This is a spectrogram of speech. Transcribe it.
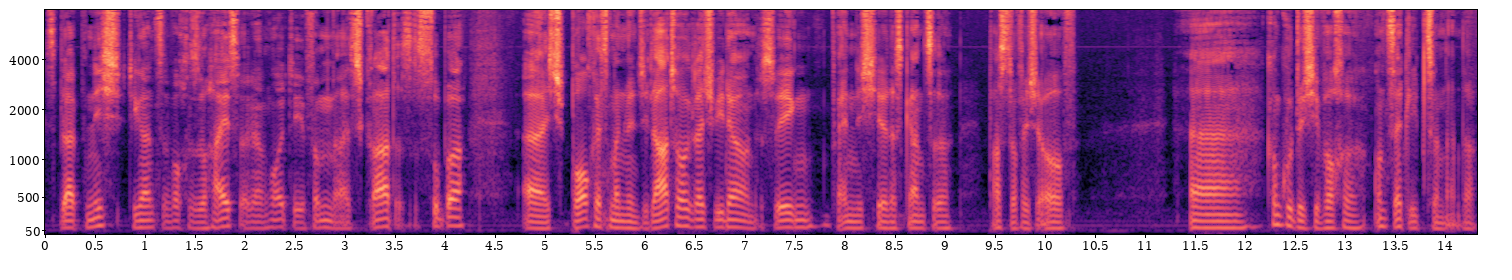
Es bleibt nicht die ganze Woche so heiß, weil wir haben heute hier 35 Grad, das ist super. Äh, ich brauche jetzt meinen Ventilator gleich wieder und deswegen beende ich hier das Ganze. Passt auf euch auf. Äh, kommt gut durch die Woche und seid lieb zueinander.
